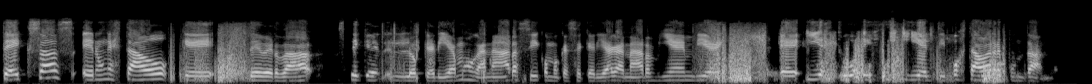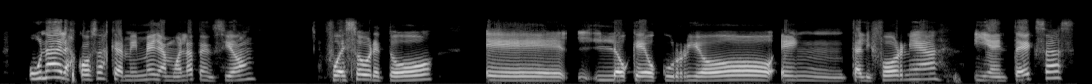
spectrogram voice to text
Texas era un estado que de verdad sí que lo queríamos ganar así, como que se quería ganar bien, bien, eh, y, estuvo, y, el tipo estaba repuntando. Una de las cosas que a mí me llamó la atención fue sobre todo eh, lo que ocurrió en California y en Texas,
